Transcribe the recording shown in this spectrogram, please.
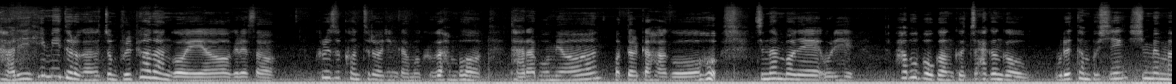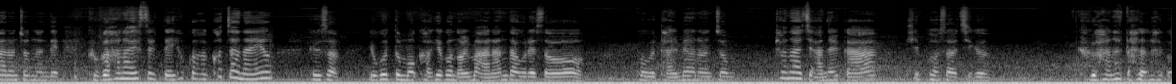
다리 힘이 들어가서 좀 불편한 거예요. 그래서 크루즈 컨트롤인가 뭐 그거 한번 달아보면 어떨까 하고 지난번에 우리 하부 보강 그 작은 거 우레탄 부싱 십몇만 원 줬는데 그거 하나 했을 때 효과가 컸잖아요. 그래서 이것도 뭐 가격은 얼마 안 한다고 그래서 그거 달면은 좀 편하지 않을까 싶어서 지금 그거 하나 달라고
